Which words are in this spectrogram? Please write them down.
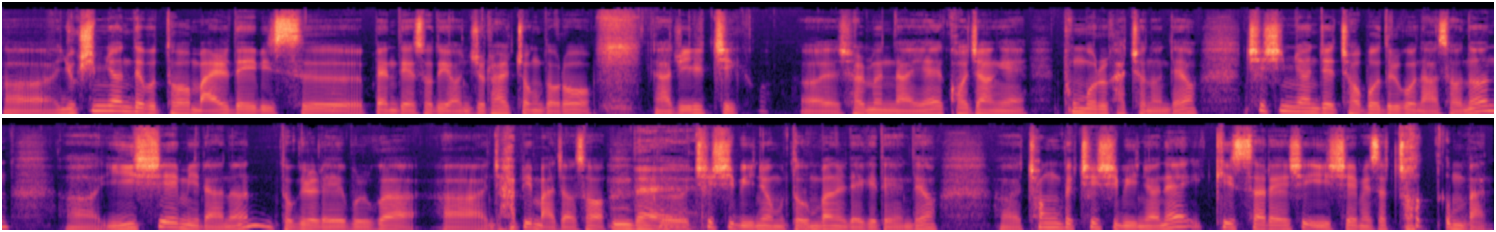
어, 60년대부터 마일스 데이비스 밴드에서도 연주를 할 정도로 아주 일찍 어, 젊은 나이에 거장의 풍모를 갖췄는데요. 70년대 접어들고 나서는 어, ECM이라는 독일 레이블과 아, 이제 합이 맞아서 네. 그 72년부터 음반을 내게 되는데요. 어, 1972년에 키스 자렛이 ECM에서 첫 음반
